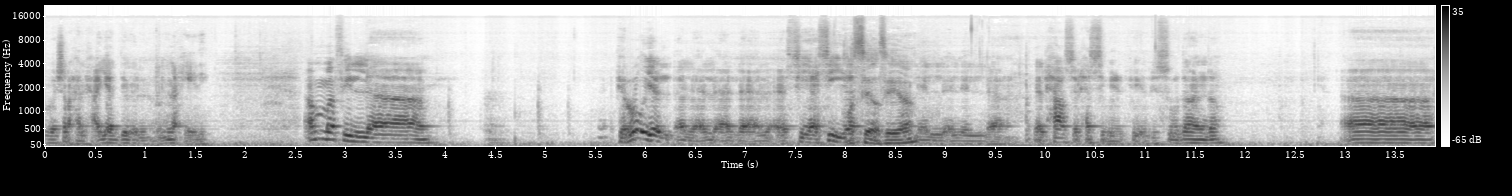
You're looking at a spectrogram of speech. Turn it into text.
بشرح الحاجات دي من الناحيه دي أما في ال- في الرؤية ال- ال- ال- ال- السياسية السياسية لل- للحاصل حسي في, السودان ده آه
